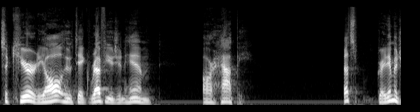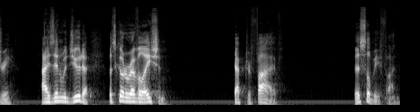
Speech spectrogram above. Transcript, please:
security. All who take refuge in him are happy. That's great imagery. Ties in with Judah. Let's go to Revelation chapter 5. This will be fun.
